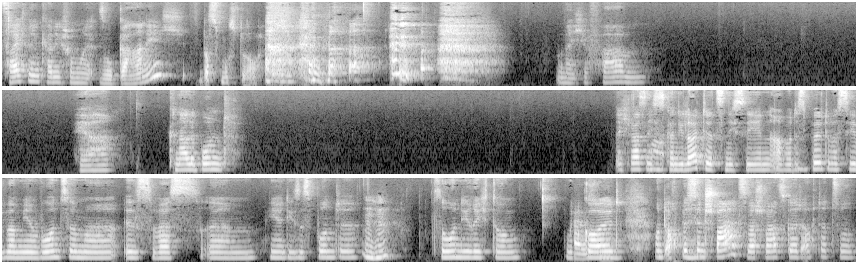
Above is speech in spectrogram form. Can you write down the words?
zeichnen kann ich schon mal so gar nicht. Das musst du auch. Welche Farben? Ja, knallebunt. Ich weiß nicht, das können die Leute jetzt nicht sehen, aber das Bild, was hier bei mir im Wohnzimmer ist, was ähm, hier dieses bunte, so in die Richtung mit Also- Gold und auch ein bisschen schwarz, weil schwarz gehört auch dazu.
